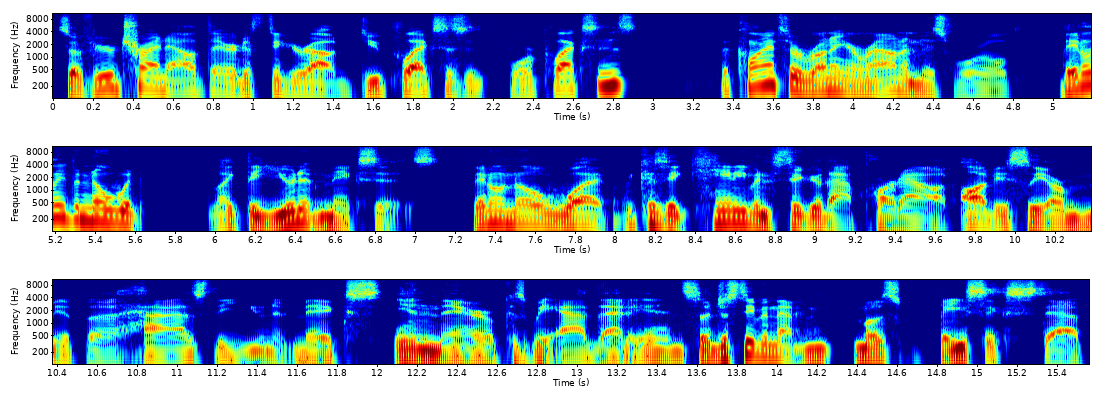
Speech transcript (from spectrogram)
So if you're trying out there to figure out duplexes and fourplexes, the clients are running around in this world. They don't even know what like the unit mix is. They don't know what, because they can't even figure that part out. Obviously our MIPA has the unit mix in there because we add that in. So just even that most basic step.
